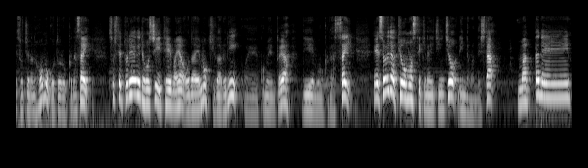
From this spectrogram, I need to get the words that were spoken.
そちらの方もご登録ください。そして取り上げてほしいテーマやお題も気軽に、えコメントや DM をください。えそれでは今日も素敵な一日をリンダマンでした。またね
